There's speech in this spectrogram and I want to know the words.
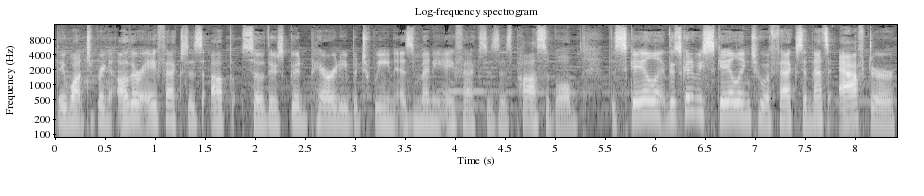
they want to bring other affixes up so there's good parity between as many affixes as possible. The scaling there's going to be scaling to effects, and that's after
